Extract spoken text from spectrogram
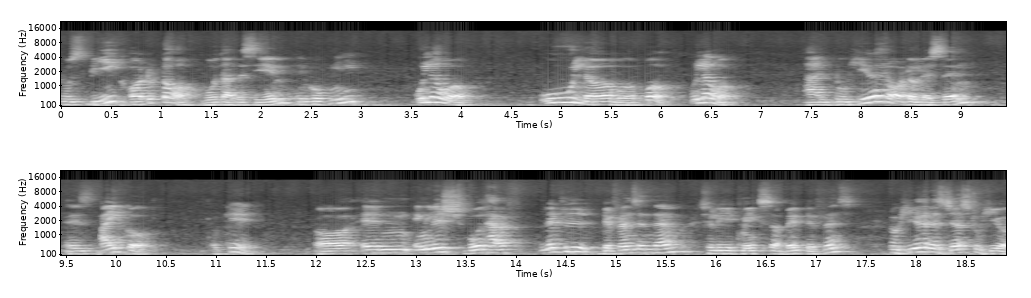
To speak or to talk, both are the same in Konkani. Ulawa, ulawa, ulawa. And to hear or to listen is aika. Okay. Uh, in English, both have little difference in them. Actually, it makes a big difference. To hear is just to hear.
